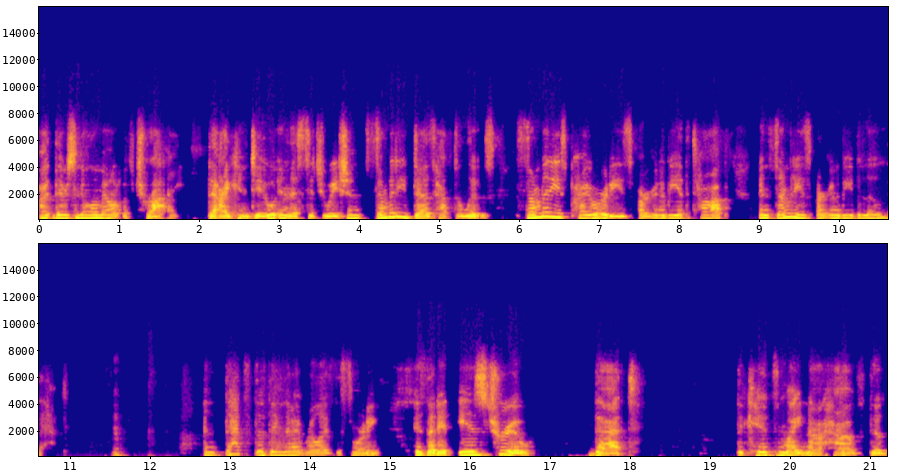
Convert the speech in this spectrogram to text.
I, there's no amount of try that I can do in this situation. Somebody does have to lose. Somebody's priorities are going to be at the top, and somebody's are going to be below that. Hmm. And that's the thing that I realized this morning is that it is true that the kids might not have the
